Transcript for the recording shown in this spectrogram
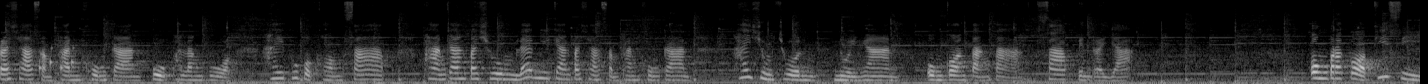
ประชาสัมพันธ์โครงการปลูกพลังบวก ให้ผู้ปกครองทราบ ผ่านการประชุมและมีการประชาสัมพันธ์โครงการให้ชุมชน หน่วยงาน องค์กรต่างๆ ทราบเป็นระยะ องค์ประกอบที่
